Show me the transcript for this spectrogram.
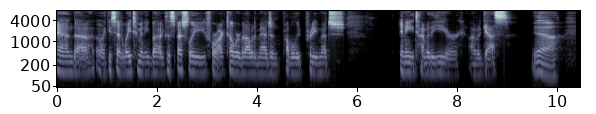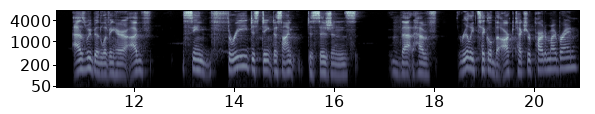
and uh, like you said, way too many bugs, especially for October. But I would imagine probably pretty much any time of the year. I would guess. Yeah, as we've been living here, I've seen three distinct design decisions that have really tickled the architecture part of my brain.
